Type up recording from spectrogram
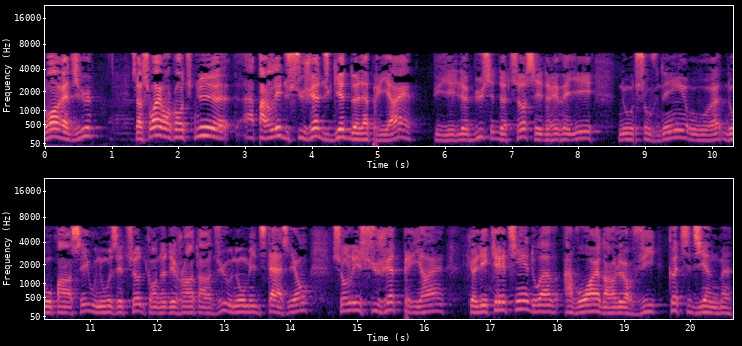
Gloire à Dieu. Ce soir, on continue euh, à parler du sujet du guide de la prière. Puis le but de ça, c'est de réveiller nos souvenirs ou euh, nos pensées ou nos études qu'on a déjà entendues ou nos méditations sur les sujets de prière que les chrétiens doivent avoir dans leur vie quotidiennement.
